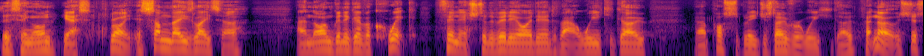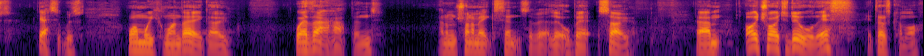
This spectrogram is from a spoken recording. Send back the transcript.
This thing on? Yes. Right, it's some days later, and I'm going to give a quick finish to the video I did about a week ago, uh, possibly just over a week ago. Fact, no, it was just, yes, it was one week and one day ago where that happened, and I'm trying to make sense of it a little bit. So, um, I tried to do all this, it does come off.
